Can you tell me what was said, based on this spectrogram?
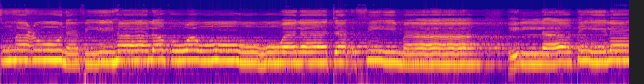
يسمعون فيها لغوا ولا تأثيما إلا قيلا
